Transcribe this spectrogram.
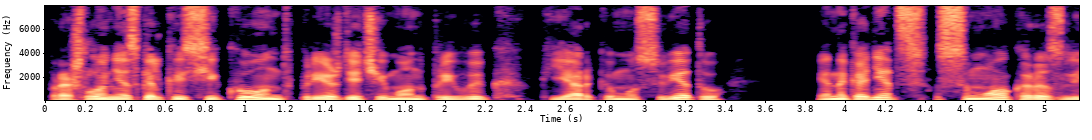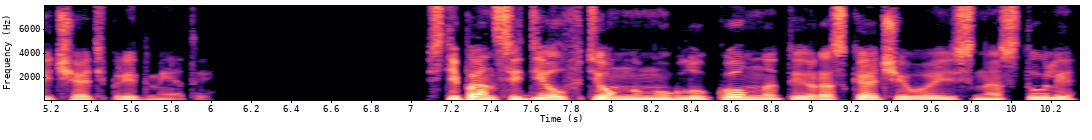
Прошло несколько секунд, прежде чем он привык к яркому свету и, наконец, смог различать предметы. Степан сидел в темном углу комнаты, раскачиваясь на стуле,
